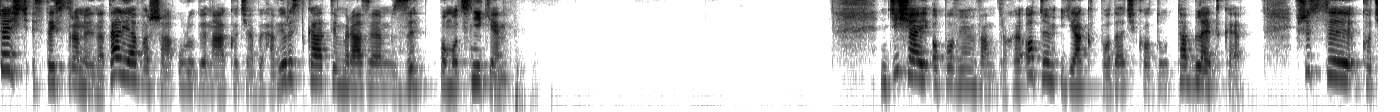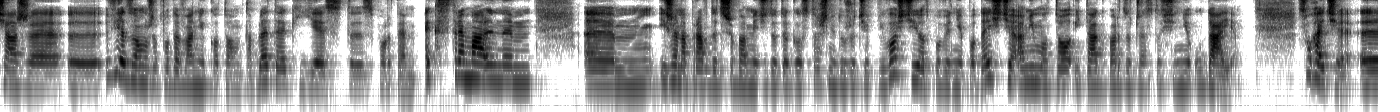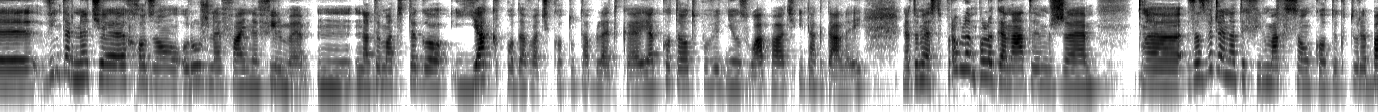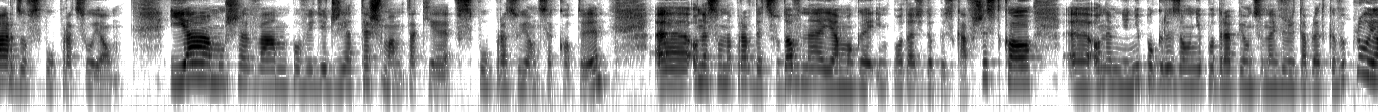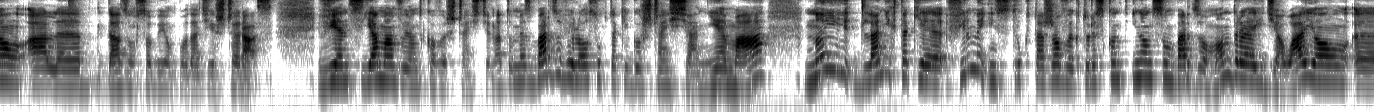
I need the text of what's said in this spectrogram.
Cześć, z tej strony Natalia, wasza ulubiona kocia behawiorystka, tym razem z pomocnikiem. Dzisiaj opowiem Wam trochę o tym, jak podać kotu tabletkę. Wszyscy kociarze y, wiedzą, że podawanie kotom tabletek jest y, sportem ekstremalnym em, i że naprawdę trzeba mieć do tego strasznie dużo cierpliwości i odpowiednie podejście, a mimo to i tak bardzo często się nie udaje. Słuchajcie, y, w internecie chodzą różne fajne filmy mm, na temat tego, jak podawać kotu tabletkę, jak kota odpowiednio złapać i tak dalej. Natomiast problem polega na tym, że Zazwyczaj na tych filmach są koty, które bardzo współpracują. I ja muszę Wam powiedzieć, że ja też mam takie współpracujące koty. E, One są naprawdę cudowne, ja mogę im podać do pyska wszystko. E, One mnie nie pogryzą, nie podrapią, co najwyżej tabletkę wyplują, ale dadzą sobie ją podać jeszcze raz. Więc ja mam wyjątkowe szczęście. Natomiast bardzo wiele osób takiego szczęścia nie ma. No i dla nich takie filmy instruktażowe, które skądinąd są bardzo mądre i działają, e,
